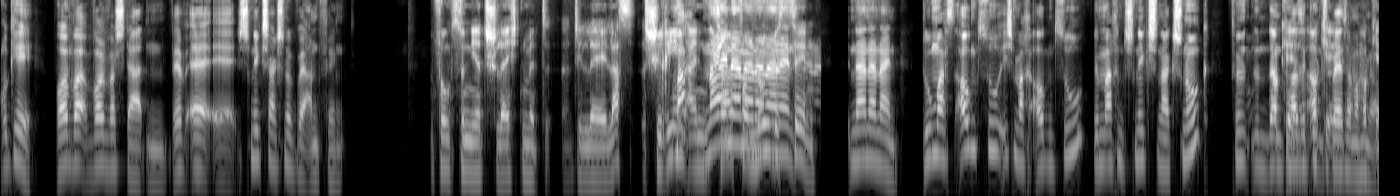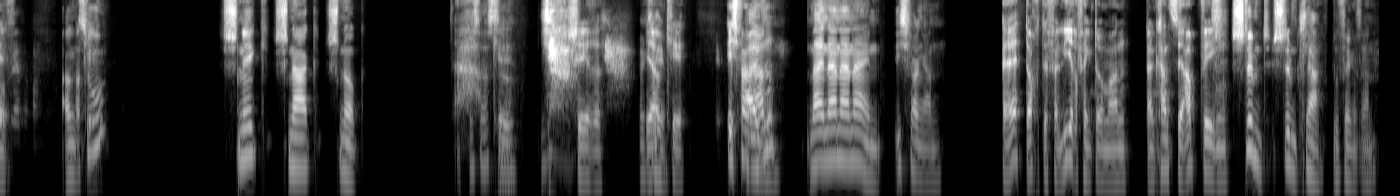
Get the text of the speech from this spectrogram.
Okay, wollen wir, wollen wir starten? Wer, äh, äh, Schnick, Schnack, Schnuck, wer anfängt? Funktioniert schlecht mit Delay. Lass Shirin Mach- einen nein, Zahl nein, von nein, 0 nein, bis 10. Nein, nein, nein. Du machst Augen zu, ich mach Augen zu. Wir machen Schnick, Schnack, Schnuck. Fünf, und dann Okay, ein paar Sekunden okay, später machen okay. wir auf. Augen zu. Schnick, Schnack, Schnuck. Ah, Was hast okay. du? Ja. Schere. Okay. Ja, okay. Ich fange Also, an. nein, nein, nein, nein. Ich fange an. Hä? Doch, der Verlierer fängt doch mal an. Dann kannst du ja abwägen. Stimmt, stimmt, klar. Du fängst an.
